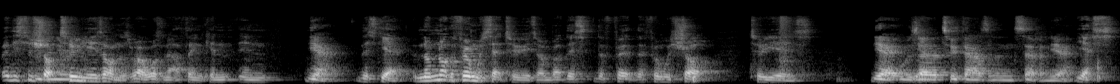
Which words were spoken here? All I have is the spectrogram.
but this was shot two years on as well, wasn't it? I think in in Yeah, this yeah, not not the film was set two years on, but this the fi- the film was shot two years. yeah, it was Yeah. Uh, 2007. Yeah, Yes,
